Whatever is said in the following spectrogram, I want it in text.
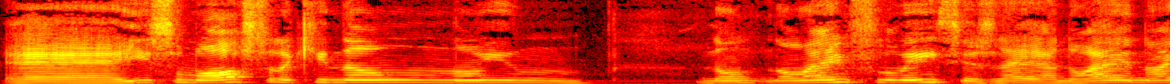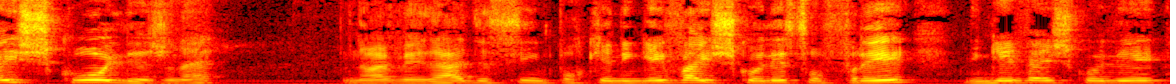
É, isso mostra que não, não, não, não é influências, né? Não é, não é escolhas, né? Não é verdade assim? Porque ninguém vai escolher sofrer, ninguém vai escolher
